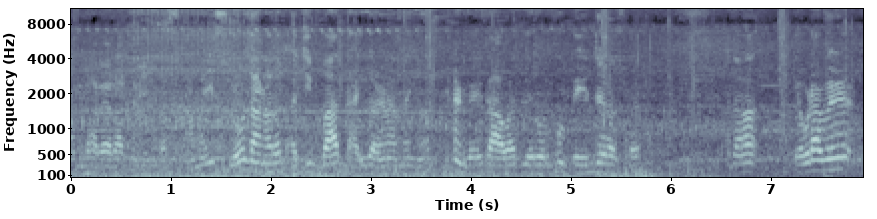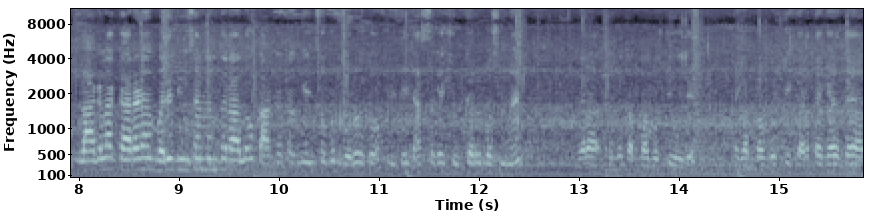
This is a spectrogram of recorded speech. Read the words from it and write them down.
अंधाऱ्या रात्री. आम्ही स्लो जाणार आहोत. अजिबात घाई करणार नाही. कारण काही गावातले रोड खूप डेंजर असतात. आता एवढा वेळ लागला कारण बरेच दिवसांनंतर आलो. काका काकींसोबत बोलत होतो तिथे जास्त काही शूट करत बसू नाही. जरा थोडं गप्पा गोष्टी होते त्या गप्पा गोष्टी करता करता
